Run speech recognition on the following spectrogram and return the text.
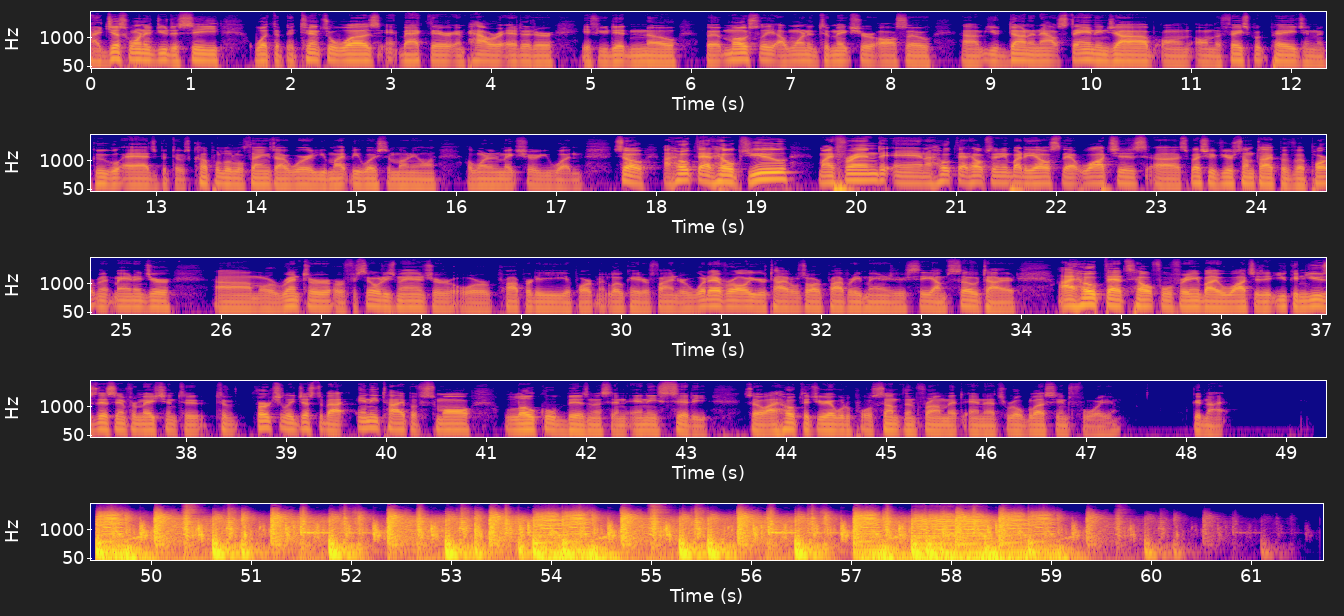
I just wanted you to see what the potential was eh, back there in Power Editor if you didn't know. But mostly, I wanted to make sure also um, you've done an outstanding job on, on the Facebook page and the Google ads. But those couple little things I worry you might be wasting money on, I wanted to make sure you wasn't. So I hope that helps you my friend, and I hope that helps anybody else that watches, uh, especially if you're some type of apartment manager um, or renter or facilities manager or property apartment locator finder, whatever all your titles are, property manager. See, I'm so tired. I hope that's helpful for anybody who watches it. You can use this information to, to virtually just about any type of small local business in any city. So I hope that you're able to pull something from it, and that's real blessing for you. Good night.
